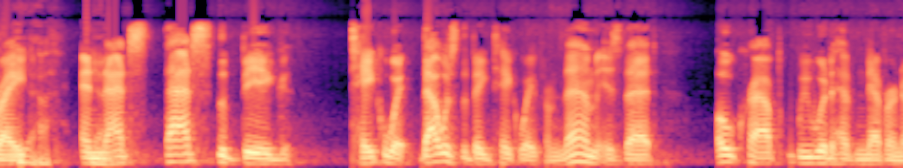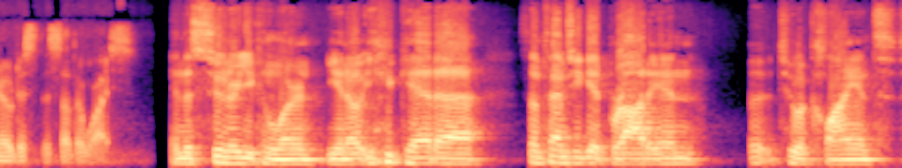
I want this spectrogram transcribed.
right yeah, and yeah. that's that's the big takeaway that was the big takeaway from them is that oh crap, we would have never noticed this otherwise. And the sooner you can learn, you know, you get uh, sometimes you get brought in uh, to a client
